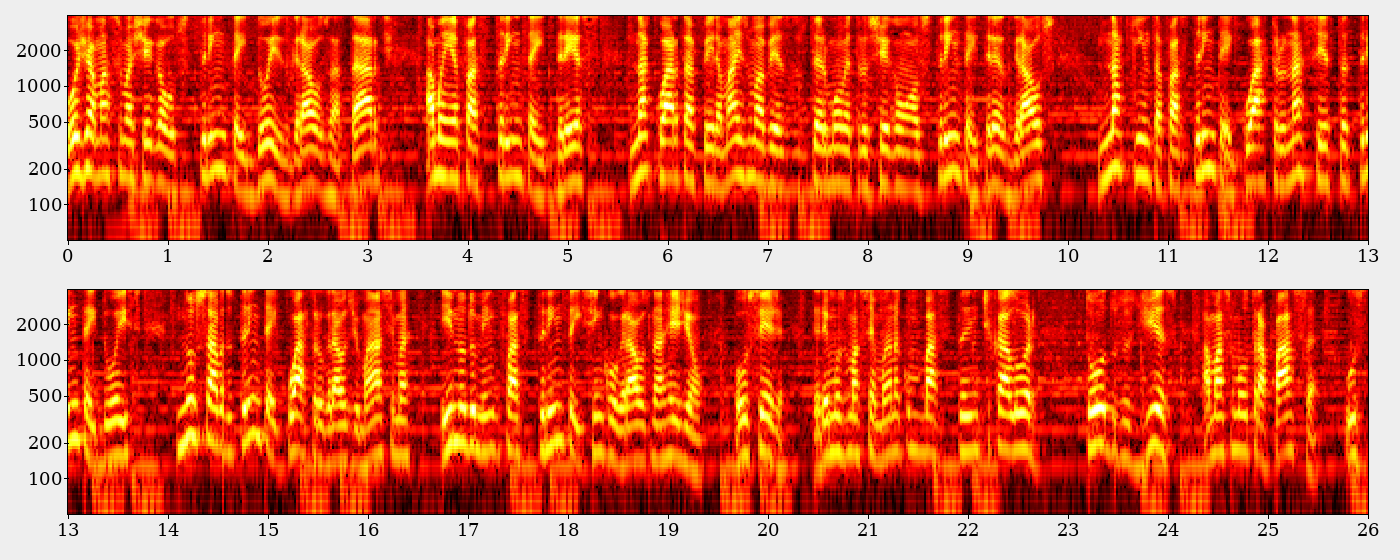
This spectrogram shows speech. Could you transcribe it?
Hoje a máxima chega aos 32 graus à tarde. Amanhã faz 33. Na quarta-feira, mais uma vez, os termômetros chegam aos 33 graus. Na quinta faz 34, na sexta 32, no sábado 34 graus de máxima e no domingo faz 35 graus na região. Ou seja, teremos uma semana com bastante calor. Todos os dias a máxima ultrapassa os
